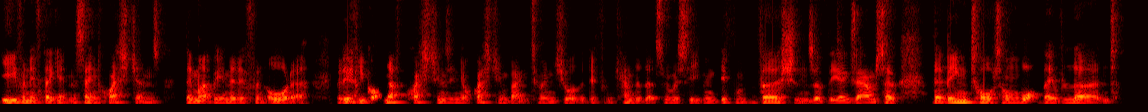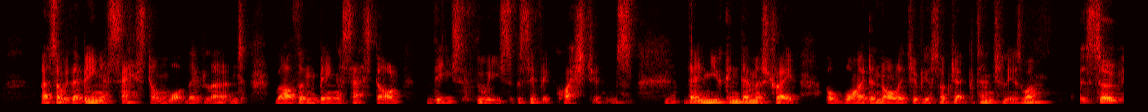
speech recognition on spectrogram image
even if they're getting the same questions, they might be in a different order. But if you've got enough questions in your question bank to ensure that different candidates are receiving different versions of the exam, so they're being taught on what they've learned. Uh, sorry, they're being assessed on what they've learned rather than being assessed on these three specific questions. Yeah. Then you can demonstrate a wider knowledge of your subject potentially as well. So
